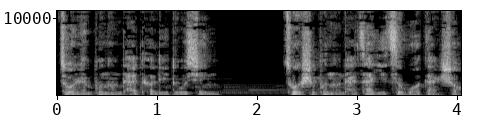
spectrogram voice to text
做人不能太特立独行，做事不能太在意自我感受，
